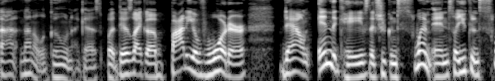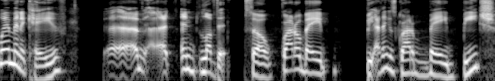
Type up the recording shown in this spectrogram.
uh, not a lagoon, I guess, but there's like a body of water down in the caves that you can swim in. So you can swim in a cave, uh, and loved it. So Grotto Bay, I think it's Grotto Bay Beach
